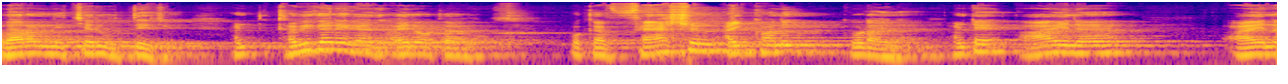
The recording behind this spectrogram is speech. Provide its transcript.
ప్రేరణనిచ్చారు ఉత్తేజం. అంటే కవిగానే కాదు ఆయన ఒక ఒక ఫ్యాషన్ ఐకానిక్ కూడా ఆయన. అంటే ఆయన ఆయన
